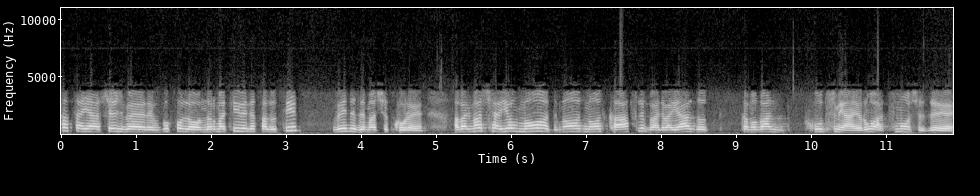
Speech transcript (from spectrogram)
חצייה, שש בערב, בחולון, נורמטיבי לחלוטין, והנה זה מה שקורה. אבל מה שהיום מאוד מאוד מאוד כאב לי בהלוויה הזאת, כמובן חוץ מהאירוע עצמו, שזה,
